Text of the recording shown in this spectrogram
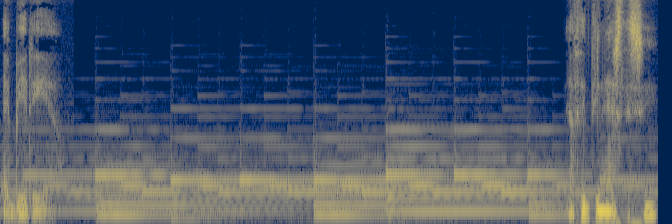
εμπειρία. Αυτή την αίσθηση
